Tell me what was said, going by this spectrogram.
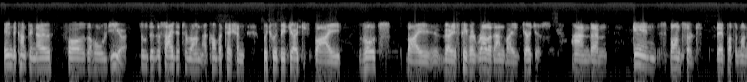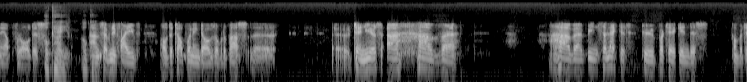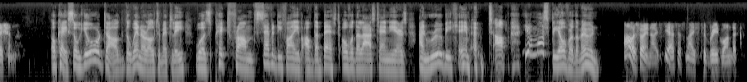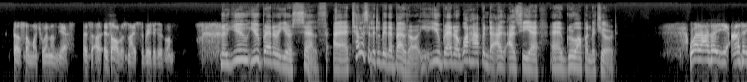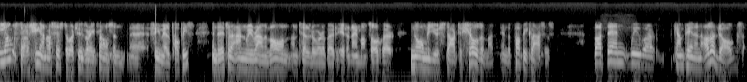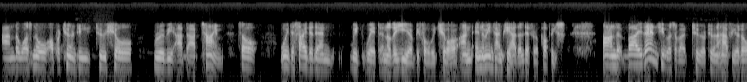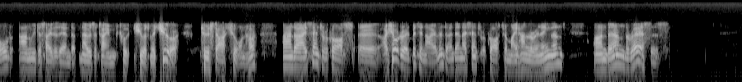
in the country now for the whole year. So they decided to run a competition which would be judged by votes by various people rather than by judges. And um, Gain sponsored, they put the money up for all this. Okay. And, okay. and 75 of the top winning dogs over the past uh, uh, 10 years uh, have uh, have uh, been selected to partake in this competition. Okay, so your dog, the winner ultimately, was picked from 75 of the best over the last 10 years, and Ruby came out top. You must be over the moon. Oh, it's very nice. Yes, it's nice to breed one that does so much winning. Yes, it's, uh, it's always nice to breed a good one. Now, you, you bred her yourself. Uh, tell us a little bit about her. You, bred her. What happened as, as she uh, uh, grew up and matured? Well, as a as a youngster, she and her sister were two very promising uh, female puppies in the litter, and we ran them on until they were about eight or nine months old, where normally you start to show them at, in the puppy classes. But then we were campaigning other dogs, and there was no opportunity to show Ruby at that time. So we decided then we'd wait another year before we'd show her. And in the meantime, she had a litter of puppies. And by then, she was about two or two and a half years old, and we decided then that now is the time she was mature to start showing her. And I sent her across, uh, I showed her a bit in Ireland, and then I sent her across to my handler in England, and then the rest is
